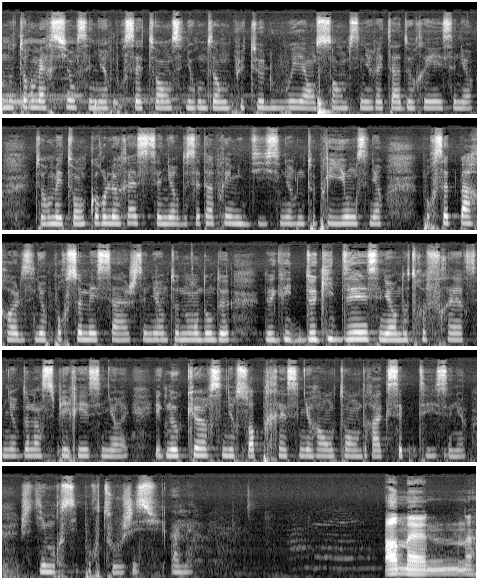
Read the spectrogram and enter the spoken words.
Nous te remercions, Seigneur, pour cet temps. Seigneur, nous avons pu te louer ensemble, Seigneur, et t'adorer. Seigneur, te remettons encore le reste, Seigneur, de cet après-midi. Seigneur, nous te prions, Seigneur, pour cette parole, Seigneur, pour ce message. Seigneur, nous te demandons de, de, de guider, Seigneur, notre frère, Seigneur, de l'inspirer, Seigneur, et, et que nos cœurs, Seigneur, soient prêts, Seigneur, à entendre, à accepter, Seigneur. Je te dis merci pour tout, Jésus. Amen. Amen.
